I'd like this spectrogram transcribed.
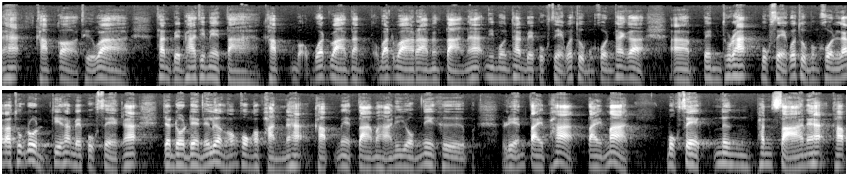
นะฮะครับก็ถือว่า ท่านเป็นพระที่เมตตาครับวัดวาต่างวัดวารามต่างๆนะนิมนต์ท่านไปปลุกเสกวัตถุมงคล ท่านก็เป็นธุระปลุกเสกวัตถุมงคล แล้วก็ทุกรุ่นที่ท่านไปปลุกเสกนะฮะจะโดดเด่นในเรื่องของคงกระพันนะฮะครับเมตตามหานิยมนี่คือเหรียญไตรภาคไตรมาส ปลุกเสกหนึ่งพรรษานะฮะครับ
